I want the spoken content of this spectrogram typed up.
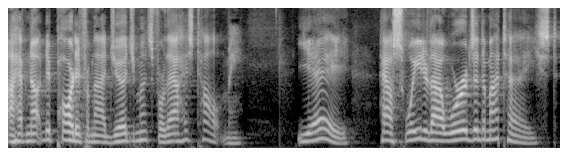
I have not departed from thy judgments, for thou hast taught me. Yea, how sweet are thy words unto my taste,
